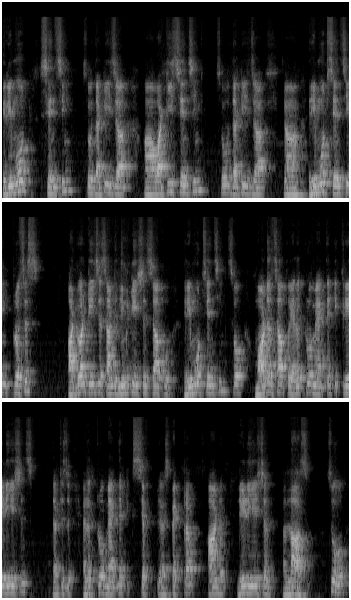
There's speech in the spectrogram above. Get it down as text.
remote sensing. So that is uh, uh, what is sensing. So that is uh, uh, remote sensing process, advantages and limitations of remote sensing. So models of electromagnetic radiations, that is electromagnetic uh, spectrum and radiation laws. So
